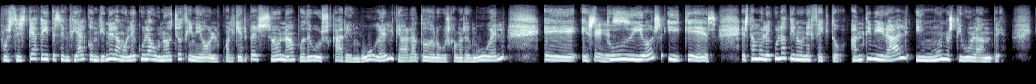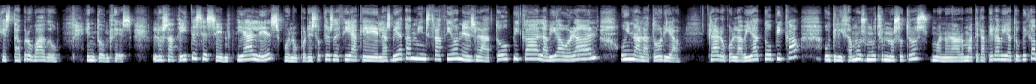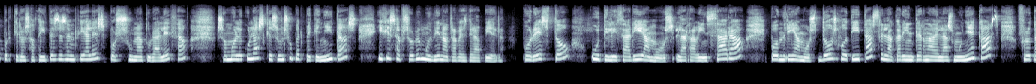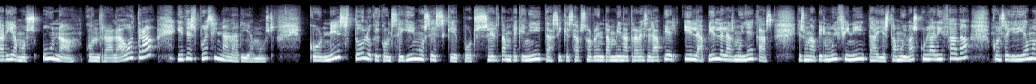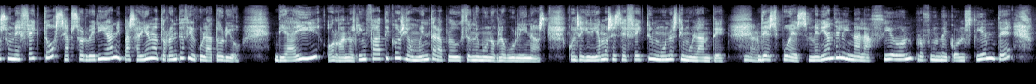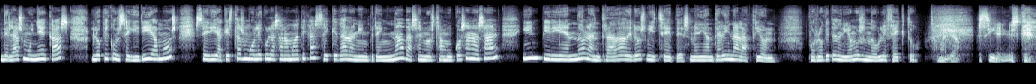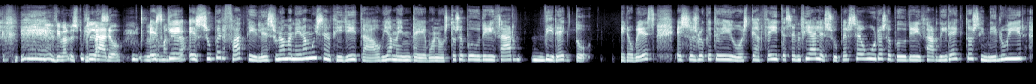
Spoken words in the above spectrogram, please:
pues este aceite esencial contiene la molécula 1,8-cineol. Cualquier persona puede buscar en Google, que ahora todo lo buscamos en Google, eh, estudios y qué es. Esta molécula tiene un efecto antiviral inmunoestimulante, que está probado. Entonces, los aceites esenciales, bueno, por eso que os decía que las vías de administración es la tópica, la vía oral o inhalatoria. Claro, con la vía tópica utilizamos mucho nosotros, bueno, en aromaterapia la vía tópica porque los aceites esenciales, por su naturaleza, son moléculas que son súper pequeñitas y que se absorben muy bien a través de la piel. Por esto utilizaríamos la Ravinsara, pondríamos dos gotitas en la cara interna de las muñecas, frotaríamos una contra la otra y después inhalaríamos. Con esto lo que conseguimos es que por ser tan pequeñitas y que se absorben también a través de la piel y la piel de las muñecas es una piel muy finita y está muy vascularizada, conseguiríamos un efecto, se absorberían y pasarían a torrente circulatorio. De ahí, órganos linfáticos y aumenta la producción de inmunoglobulinas. Conseguiríamos ese efecto inmunoestimulante. Después, mediante la inhalación profunda y consciente de las muñecas, lo que conseguiríamos sería que estas moléculas aromáticas se quedaran impregnadas en nuestra mucosa nasal, impidiendo la entrada de los bichetes mediante la inhalación, por lo que tendríamos un doble efecto. Sí, es que encima lo Claro, es que es súper fácil, es una manera muy sencillita, obviamente. Bueno, esto se puede utilizar directo Pero ves, eso es lo que te digo, este aceite esencial es súper seguro, se puede utilizar directo, sin diluir,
